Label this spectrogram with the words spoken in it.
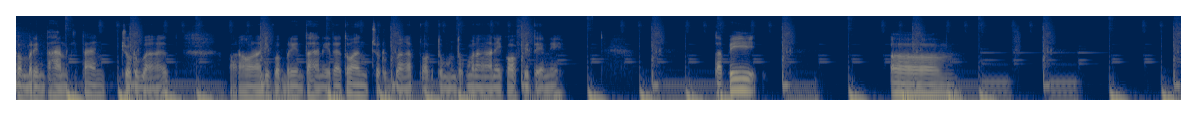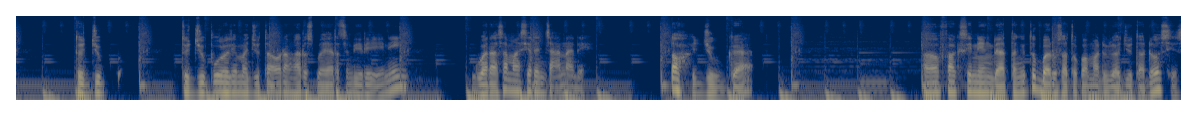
pemerintahan kita hancur banget. Orang-orang di pemerintahan kita tuh hancur banget waktu untuk menangani covid ini. Tapi um, 7 75 juta orang harus bayar sendiri ini gua rasa masih rencana deh. Toh juga uh, vaksin yang datang itu baru 1,2 juta dosis.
